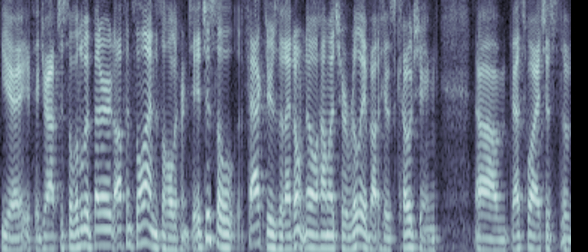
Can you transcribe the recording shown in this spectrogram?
yeah, if they draft just a little bit better at offensive line, it's a whole different. T- it's just a, factors that I don't know how much are really about his coaching. Um, that's why it just uh,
